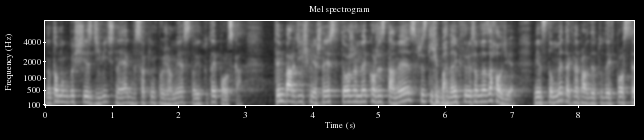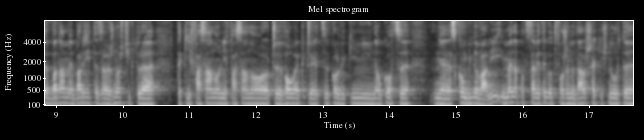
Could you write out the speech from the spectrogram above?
no to mógłbyś się zdziwić, na jak wysokim poziomie stoi tutaj Polska. Tym bardziej śmieszne jest to, że my korzystamy z wszystkich badań, które są na Zachodzie. Więc to my tak naprawdę tutaj w Polsce badamy bardziej te zależności, które taki Fasano, nie Fasano, czy Wołek, czy jacykolwiek inni naukowcy skombinowali i my na podstawie tego tworzymy dalsze jakieś nurty,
